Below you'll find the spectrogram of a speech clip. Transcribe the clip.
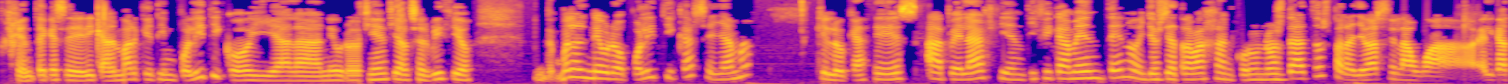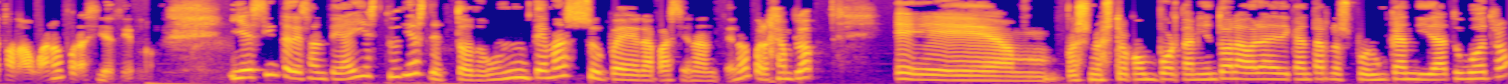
gente que se dedica al marketing político y a la neurociencia al servicio. Bueno, neuropolítica se llama que lo que hace es apelar científicamente, ¿no? Ellos ya trabajan con unos datos para llevarse el agua, el gato al agua, ¿no? Por así decirlo. Y es interesante, hay estudios de todo, un tema súper apasionante, ¿no? Por ejemplo, eh, pues nuestro comportamiento a la hora de decantarnos por un candidato u otro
